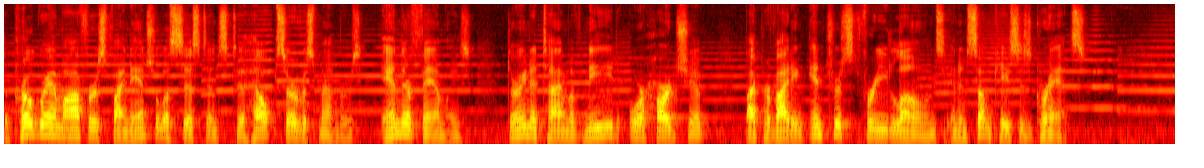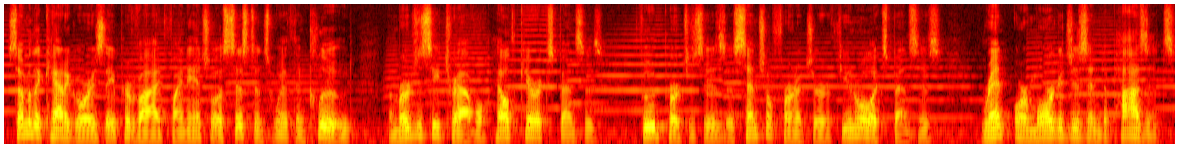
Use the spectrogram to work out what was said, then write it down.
The program offers financial assistance to help service members and their families during a time of need or hardship by providing interest-free loans and in some cases grants. Some of the categories they provide financial assistance with include emergency travel, healthcare expenses, food purchases, essential furniture, funeral expenses, rent or mortgages and deposits,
